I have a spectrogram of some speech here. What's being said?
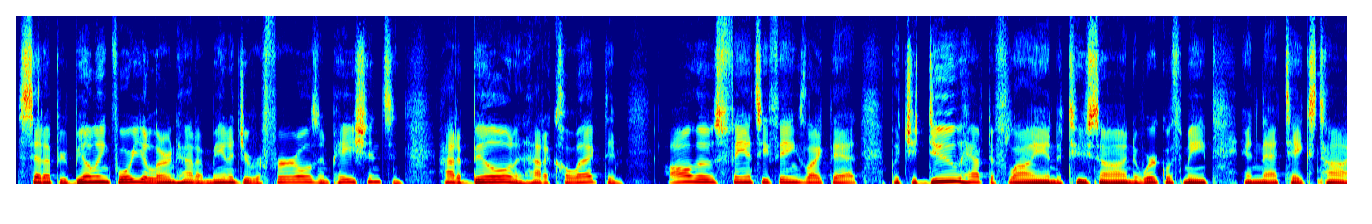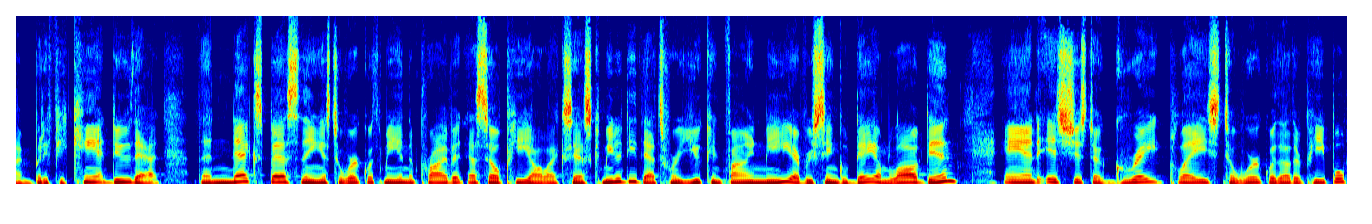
set up your billing for you, learn how to manage your referrals and patients, and how to bill and how to collect and all those fancy things like that. But you do have to fly into Tucson to work with me, and that takes time. But if you can't do that, the next best thing is to work with me in the private SLP All Access community. That's where you can find me every single day. I'm logged in, and it's just a great place to work with other people.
